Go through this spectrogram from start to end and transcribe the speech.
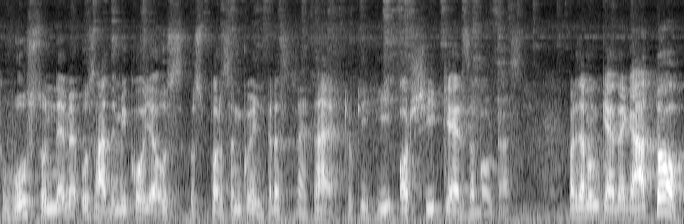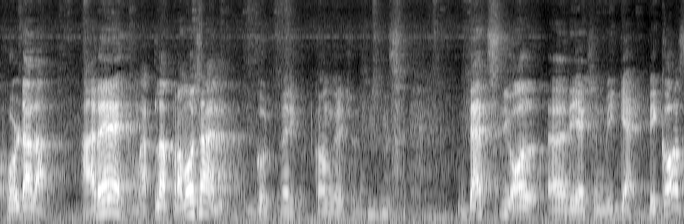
तो वो सुनने में उस आदमी को या उस उस पर्सन को इंटरेस्ट रहता है क्योंकि ही और शी केयर्स अबाउट अस पर जब हम कहते हैं कि आज तो फोड़ डाला। अरे मतलब promotion good very good congratulation that's the all reaction we get because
